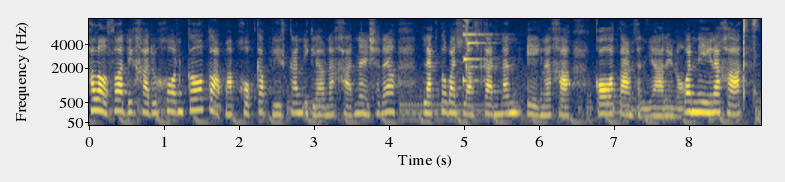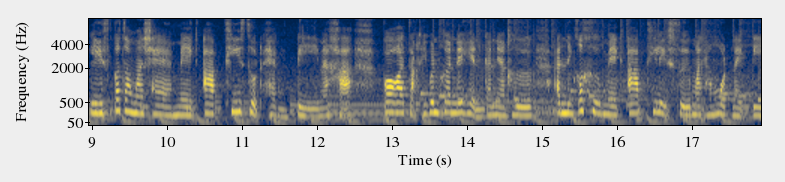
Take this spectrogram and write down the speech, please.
ฮัลโหล สวัสดีค่ะทุกคนก็กลับมาพบกับลิสกันอีกแล้วนะคะ ในช anel Lactobacillus กันนั่นเองนะคะ ก็ตามสัญญาเลยเนาะวันนี้นะคะลิสก็จะมาแชร์เมคอัพที่สุดแห่งปีนะคะ ก็จากที่เพื่อนๆได้เห็นกันเนี่ยคือ อันนี้ก็คือเมคอัพที่ลิสซื้อมาทั้งหมดในปี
